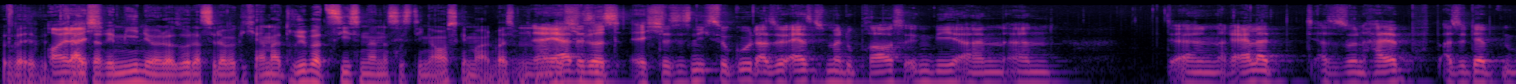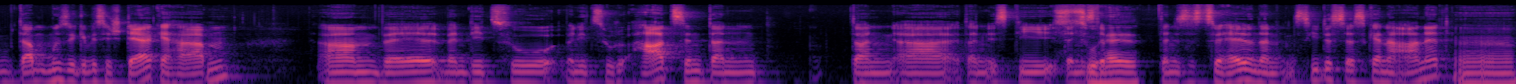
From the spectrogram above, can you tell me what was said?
breitere Mine oder so, dass du da wirklich einmal drüber ziehst und dann ist das Ding ausgemalt, weißt du? Naja, das ist, das ist nicht so gut. Also erstens mal, du brauchst irgendwie ein, ein ein relativ, also so ein halb, also der, da muss eine gewisse Stärke haben ähm, weil wenn die zu, wenn die zu hart sind, dann, dann, äh, dann ist die, dann ist, der, dann ist, es zu hell und dann sieht es der Scanner auch nicht. Äh.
